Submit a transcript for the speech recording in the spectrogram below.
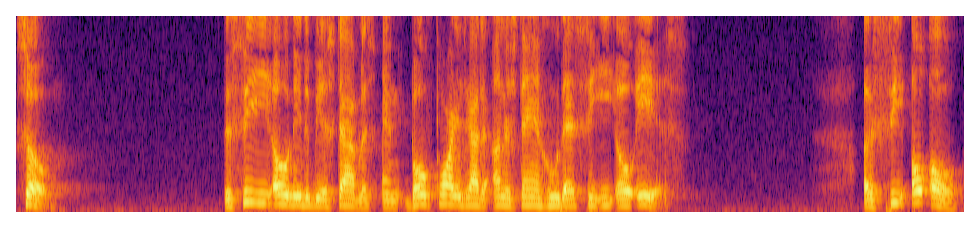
So, the CEO need to be established and both parties got to understand who that CEO is. A COO,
